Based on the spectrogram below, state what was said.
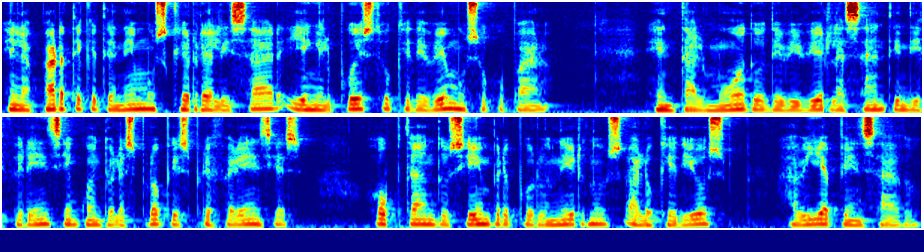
en la parte que tenemos que realizar y en el puesto que debemos ocupar en tal modo de vivir la santa indiferencia en cuanto a las propias preferencias, optando siempre por unirnos a lo que Dios había pensado.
